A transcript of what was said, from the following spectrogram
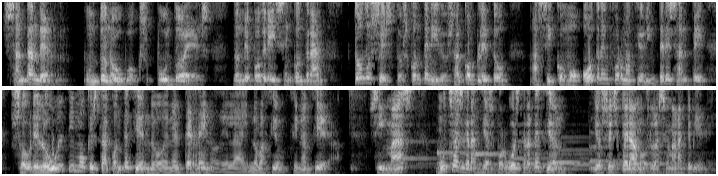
santander.novox.es, donde podréis encontrar todos estos contenidos al completo, así como otra información interesante sobre lo último que está aconteciendo en el terreno de la innovación financiera. Sin más, muchas gracias por vuestra atención y os esperamos la semana que viene.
